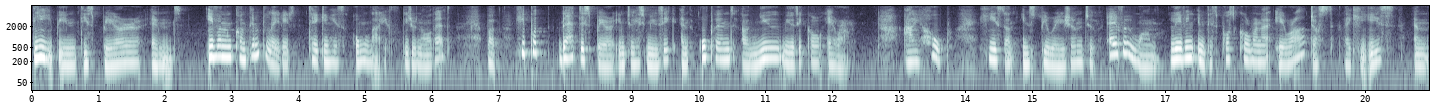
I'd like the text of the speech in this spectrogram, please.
deep in despair and even contemplated taking his own life. Did you know that? But he put that despair into his music and opened a new musical era. I hope he's an inspiration to everyone living in this post-corona era just like he is and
